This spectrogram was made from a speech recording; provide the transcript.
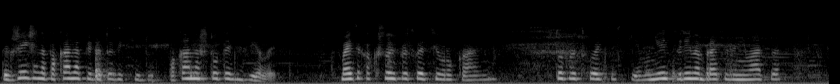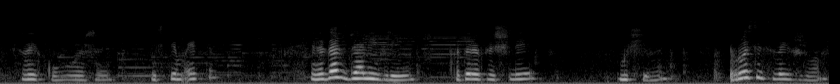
Так женщина, пока она приготовит еду, пока она что-то сделает, понимаете, как что-нибудь происходит с ее руками, что происходит со всем. У нее есть время брать и заниматься своей кожей и всем этим. И тогда взяли евреи, которые пришли, мужчины, бросили своих жен,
